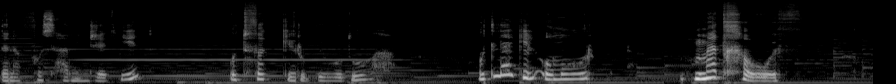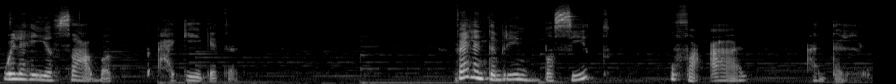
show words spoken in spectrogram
تنفسها من جديد. وتفكر بوضوح وتلاقي الأمور ما تخوف ولا هي صعبة حقيقة. فعلا تمرين بسيط وفعال عن تجربة.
